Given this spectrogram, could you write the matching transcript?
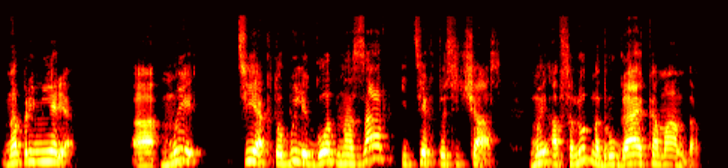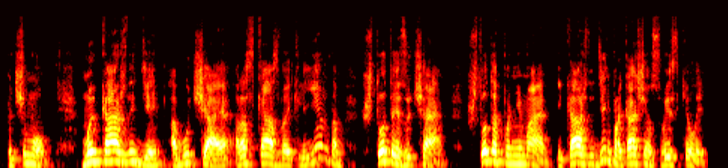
на примере а, мы те, кто были год назад и те, кто сейчас, мы абсолютно другая команда. Почему? Мы каждый день, обучая, рассказывая клиентам, что-то изучаем, что-то понимаем и каждый день прокачиваем свои скиллы.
